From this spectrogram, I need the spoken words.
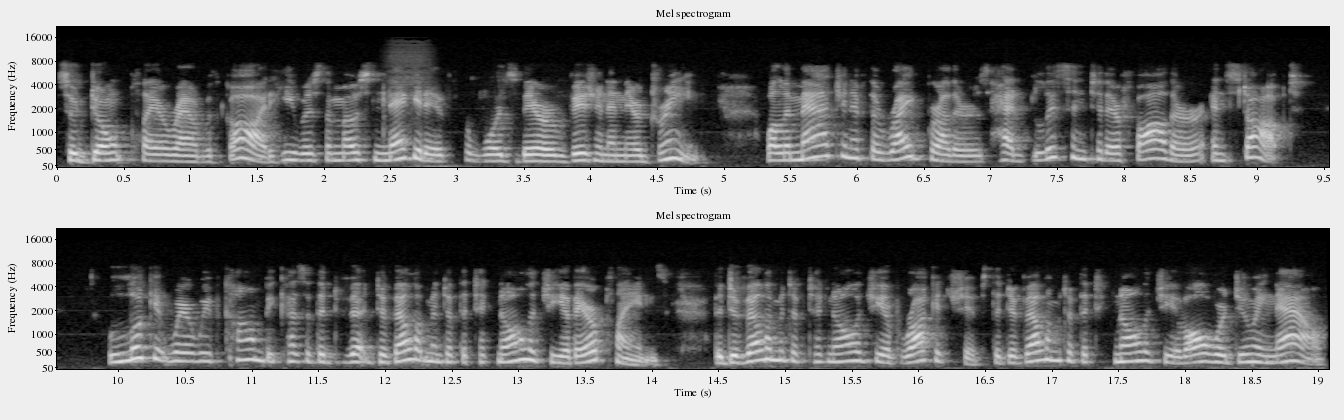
So don't play around with God. He was the most negative towards their vision and their dream. Well, imagine if the Wright brothers had listened to their father and stopped. Look at where we've come because of the de- development of the technology of airplanes, the development of technology of rocket ships, the development of the technology of all we're doing now.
